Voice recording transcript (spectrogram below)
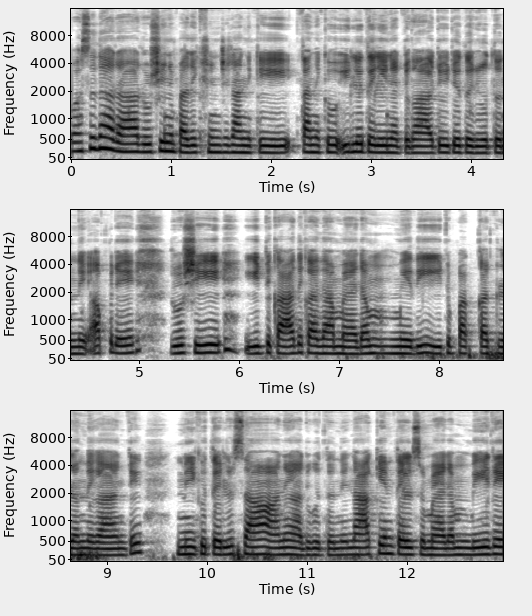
వసుధార ఋషిని పరీక్షించడానికి తనకు ఇల్లు తెలియనట్టుగా అటు ఇటు తిరుగుతుంది. అప్పుడే ఋషి ఇటు కాదు కదా మేడం మీది ఇటు పక్కట్లుందిగా అంటే మీకు తెలుసా? అని అడుగుతుంది. నాకేం తెలుసు మేడం మీరే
